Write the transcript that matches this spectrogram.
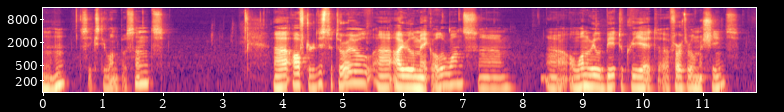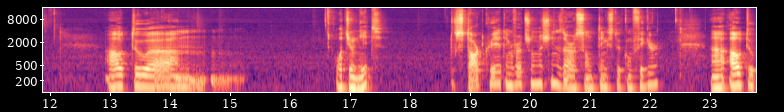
Mm -hmm. 61%. Uh, after this tutorial, uh, I will make other ones. Um, one will be to create uh, virtual machines. How to, um, what you need to start creating virtual machines. There are some things to configure. Uh, how to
